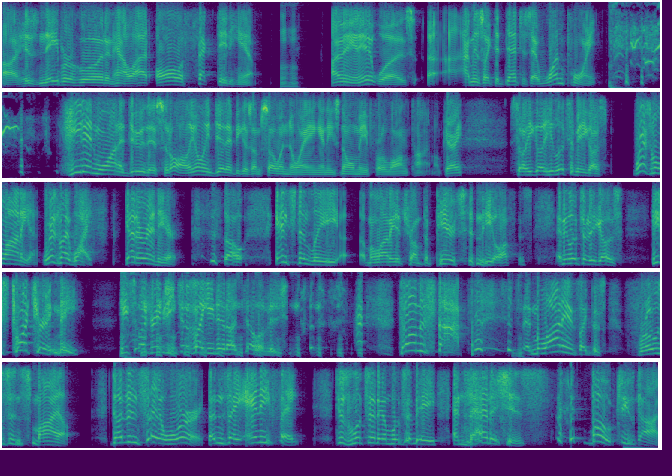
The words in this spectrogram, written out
uh, his neighborhood, and how that all affected him. Mhm. I mean, it was. Uh, I mean, it's like the dentist. At one point, he didn't want to do this at all. He only did it because I'm so annoying, and he's known me for a long time. Okay, so he goes. He looks at me. He goes, "Where's Melania? Where's my wife? Get her in here." so instantly, uh, Melania Trump appears in the office, and he looks at her. He goes, "He's torturing me. He's torturing me just like he did on television. Tell him to stop." and Melania's like this frozen smile, doesn't say a word, doesn't say anything, just looks at him, looks at me, and vanishes. Boom, she's gone.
